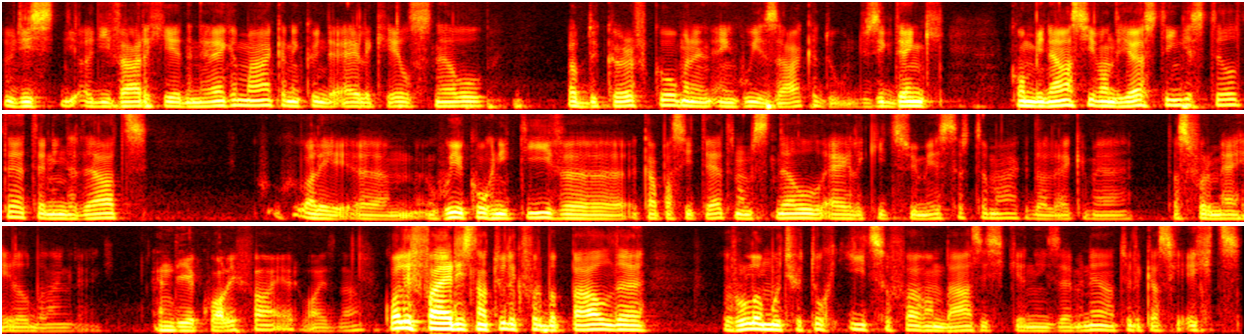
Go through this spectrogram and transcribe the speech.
die, die, vaardigheden eigen maken en kun je eigenlijk heel snel op de curve komen en, en goede zaken doen. Dus ik denk, combinatie van de juiste ingesteldheid en inderdaad allee, ehm, goede cognitieve capaciteiten om snel eigenlijk iets je meester te maken, dat, lijkt mij, dat is voor mij heel belangrijk. En die qualifier, wat is dat? Qualifier is natuurlijk voor bepaalde rollen moet je toch iets of wat van basiskennis hebben. Hè. Natuurlijk, als je echt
